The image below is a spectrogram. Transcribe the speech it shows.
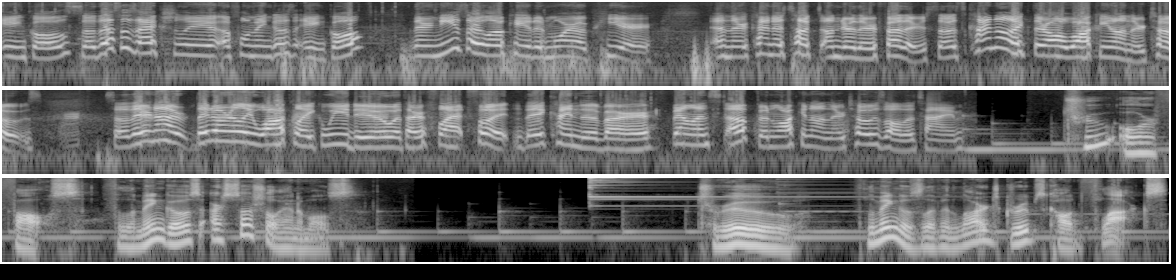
ankles. So this is actually a flamingo's ankle. Their knees are located more up here and they're kind of tucked under their feathers. So it's kind of like they're all walking on their toes. So they're not, they don't really walk like we do with our flat foot. They kind of are balanced up and walking on their toes all the time. True or false? Flamingos are social animals. True. Flamingos live in large groups called flocks.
